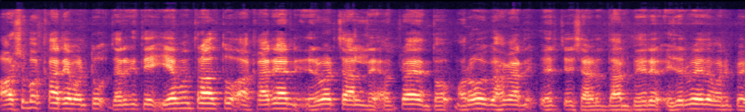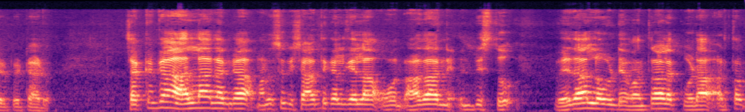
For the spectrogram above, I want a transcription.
అశుభకార్యం అంటూ జరిగితే ఏ మంత్రాలతో ఆ కార్యాన్ని నెరవేర్చాలనే అభిప్రాయంతో మరో విభాగాన్ని వేరు చేశాడు దాని పేరు యజుర్వేదం అని పేరు పెట్టాడు. చక్కగా ఆహ్లాదంగా మనసుకి శాంతి కలిగేలా ఓ నాదాన్ని వినిపిస్తూ వేదాల్లో ఉండే మంత్రాలకు కూడా అర్థం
